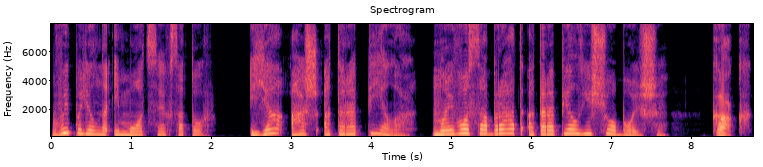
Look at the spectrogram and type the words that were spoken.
Выпалил на эмоциях Сатор. Я аж оторопела, но его собрат оторопел еще больше. «Как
